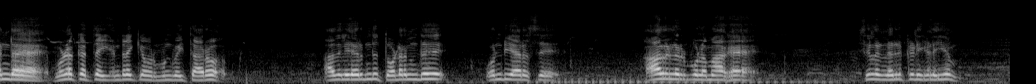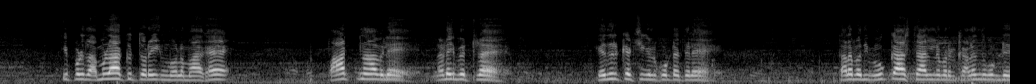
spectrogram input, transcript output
அந்த முழக்கத்தை என்றைக்கு அவர் முன்வைத்தாரோ அதிலிருந்து தொடர்ந்து ஒன்றிய அரசு ஆளுநர் மூலமாக சில நெருக்கடிகளையும் இப்பொழுது அமலாக்கத்துறையின் மூலமாக பாட்னாவிலே நடைபெற்ற எதிர்க்கட்சிகள் கூட்டத்திலே தளபதி மு க ஸ்டாலின் அவர்கள் கலந்து கொண்டு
